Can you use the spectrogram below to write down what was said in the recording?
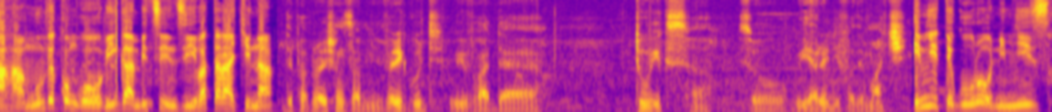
Aha mwumve ko ngo bigamba intsinzi batarakina. The preparations have been very good. We've had uh, two weeks, uh, so we are ready for the match. imyiteguro ni myiza.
